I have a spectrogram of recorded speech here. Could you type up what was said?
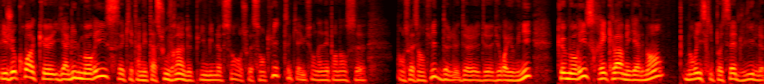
mais je crois qu'il y a l'île Maurice, qui est un État souverain depuis 1968, qui a eu son indépendance euh, en 68 de, de, de, du Royaume-Uni, que Maurice réclame également, Maurice qui possède l'île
